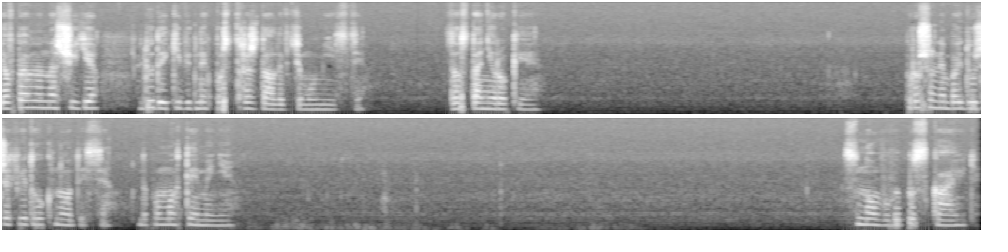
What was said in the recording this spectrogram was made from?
Я впевнена, що є люди, які від них постраждали в цьому місці за останні роки. Прошу небайдужих відгукнутися, допомогти мені. Знову випускають.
